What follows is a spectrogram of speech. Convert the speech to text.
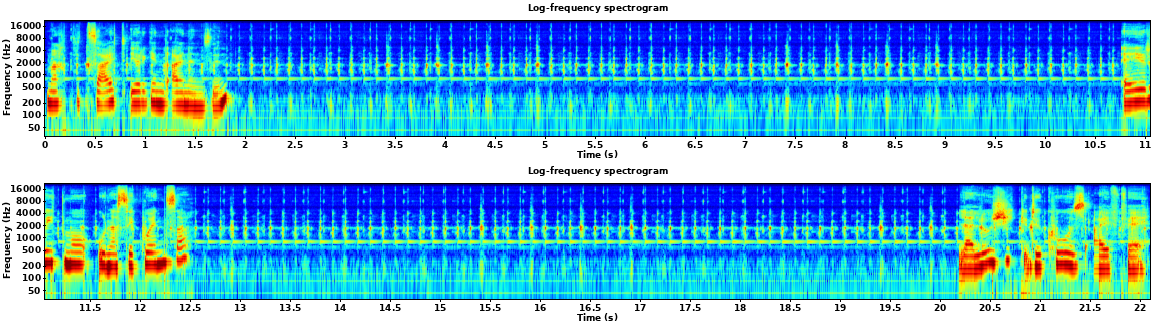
Macht die Zeit irgendeinen Sinn? È il ritmo una sequenza? La logique de cause à effet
